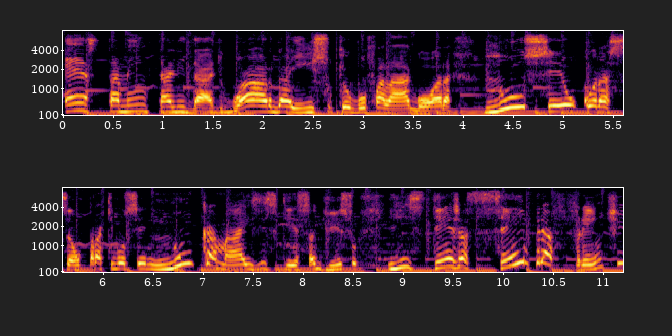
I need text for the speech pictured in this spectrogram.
esta mentalidade. Guarda isso que eu vou falar agora no seu coração para que você nunca mais esqueça disso e esteja sempre à frente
